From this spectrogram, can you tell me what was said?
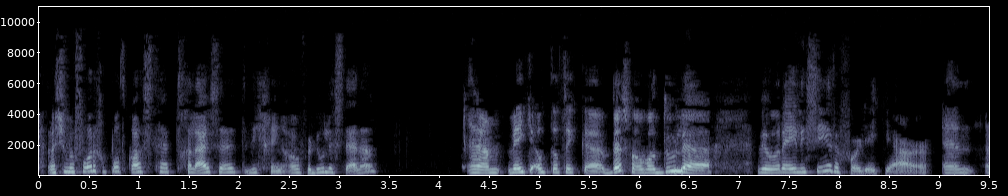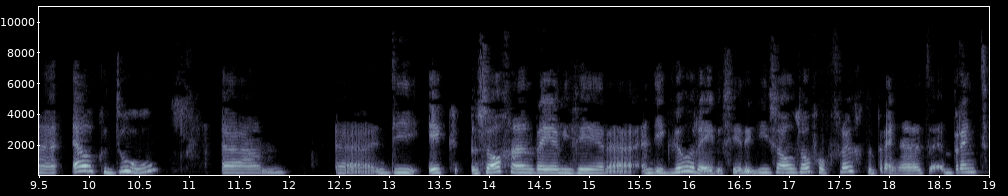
En als je mijn vorige podcast hebt geluisterd, die ging over doelen stellen. Um, weet je ook dat ik uh, best wel wat doelen wil realiseren voor dit jaar. En uh, elk doel um, die ik zal gaan realiseren en die ik wil realiseren, die zal zoveel vreugde brengen. Het brengt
